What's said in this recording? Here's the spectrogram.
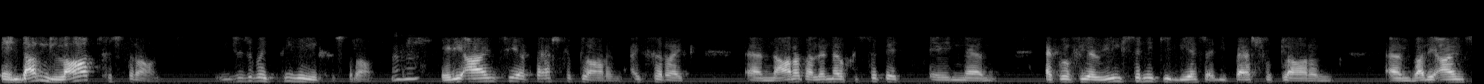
En dan laat gisterand, is op by 10 uur gisterand, uh mhm. -huh. het die ANC 'n persverklaring uitgereik ehm um, nadat hulle nou gesit het en ehm um, ek wil vir jou hier sinnetjie lees uit die persverklaring ehm um, wat die ANC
